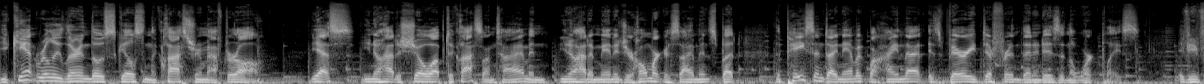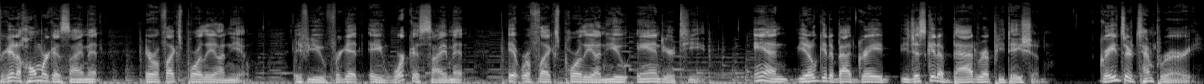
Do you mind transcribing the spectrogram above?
You can't really learn those skills in the classroom after all. Yes, you know how to show up to class on time and you know how to manage your homework assignments, but the pace and dynamic behind that is very different than it is in the workplace. If you forget a homework assignment, it reflects poorly on you. If you forget a work assignment, it reflects poorly on you and your team. And you don't get a bad grade, you just get a bad reputation. Grades are temporary,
